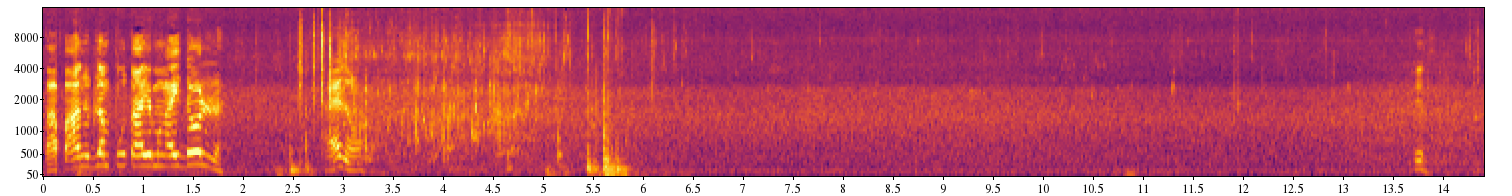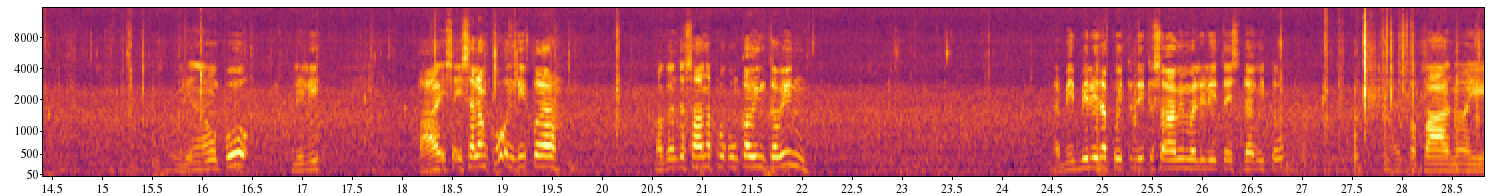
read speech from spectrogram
Papaanod lang po tayo mga idol. Ayan oh. o. Huli na naman po. Lili. Ah, isa-isa lang po. Hindi pa. Maganda sana po kung kawing-kawing. Nabibili na po ito dito sa amin maliliit na isdang ito. Ay paano ay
